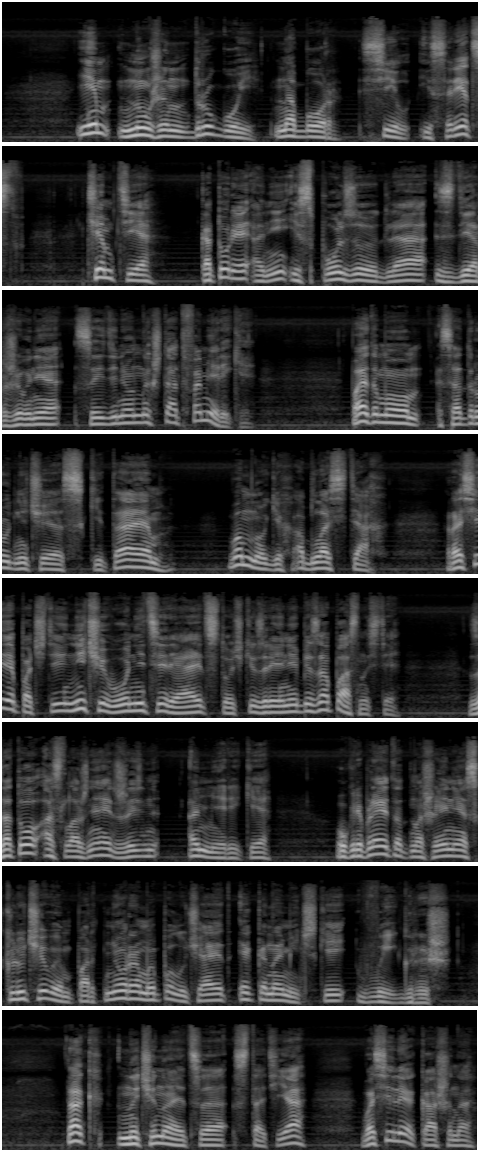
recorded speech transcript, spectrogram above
им нужен другой набор сил и средств, чем те, которые они используют для сдерживания Соединенных Штатов Америки. Поэтому, сотрудничая с Китаем во многих областях, Россия почти ничего не теряет с точки зрения безопасности, зато осложняет жизнь Америке, укрепляет отношения с ключевым партнером и получает экономический выигрыш. Так начинается статья Василия Кашина,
